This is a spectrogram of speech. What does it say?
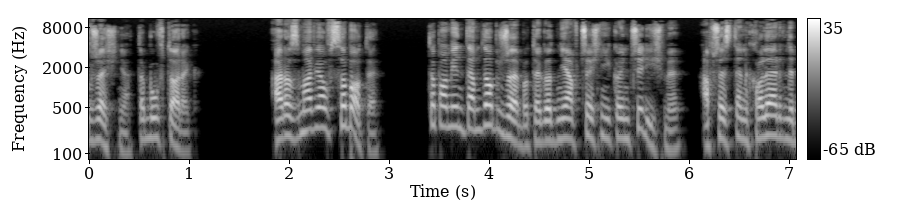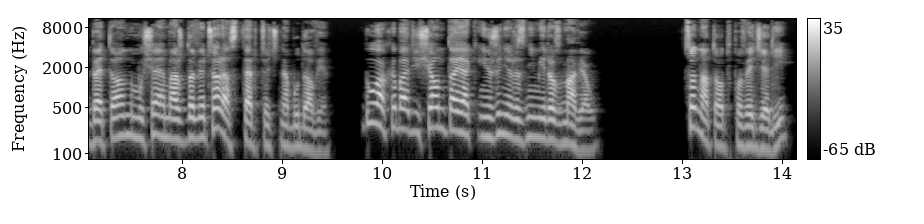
września, to był wtorek. A rozmawiał w sobotę. To pamiętam dobrze, bo tego dnia wcześniej kończyliśmy, a przez ten cholerny beton musiałem aż do wieczora sterczeć na budowie. Była chyba dziesiąta, jak inżynier z nimi rozmawiał. Co na to odpowiedzieli?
